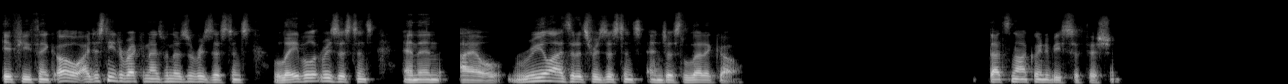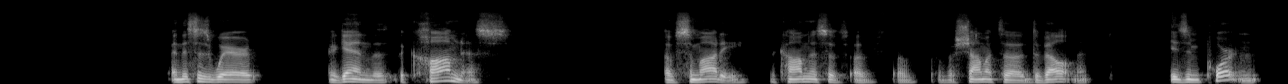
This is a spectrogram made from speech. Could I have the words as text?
if you think, oh, I just need to recognize when there's a resistance, label it resistance, and then I'll realize that it's resistance and just let it go. That's not going to be sufficient. And this is where, again, the, the calmness of samadhi, the calmness of, of, of, of a shamatha development is important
